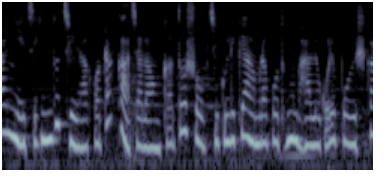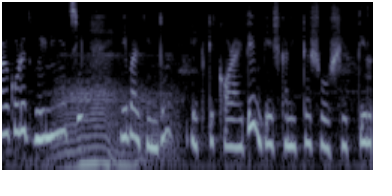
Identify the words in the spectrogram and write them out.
আর নিয়েছি কিন্তু চেরা কটা, কাঁচা লঙ্কা। তো সবজিগুলিকে আমরা প্রথমে ভালো করে পরিষ্কার করে ধুয়ে নিয়েছি। এবার কিন্তু একটি কড়াইতে বেশ খানিকটা সর্ষের তেল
